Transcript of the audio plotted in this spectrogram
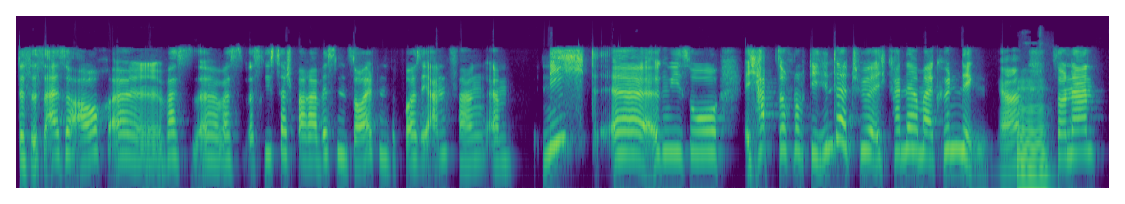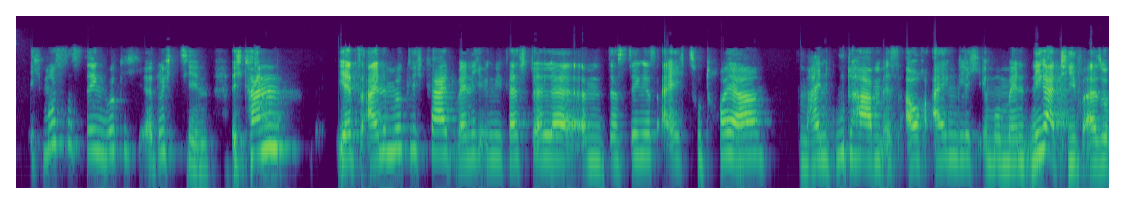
Das ist also auch, äh, was, äh, was, was Riester-Sparer wissen sollten, bevor sie anfangen. Ähm, nicht äh, irgendwie so, ich habe doch noch die Hintertür, ich kann ja mal kündigen, ja, mhm. sondern ich muss das Ding wirklich äh, durchziehen. Ich kann jetzt eine Möglichkeit, wenn ich irgendwie feststelle, ähm, das Ding ist eigentlich zu teuer, mein Guthaben ist auch eigentlich im Moment negativ. Also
